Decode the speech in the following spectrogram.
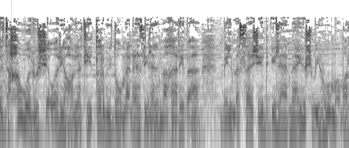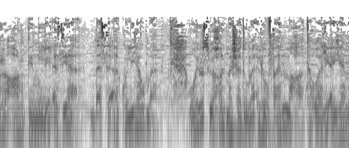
تتحول الشوارع التي تربط منازل المغاربة بالمساجد إلى ما يشبه ممر عرض للأزياء مساء كل يوم. ويصبح المشهد مألوفا مع توالي أيام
